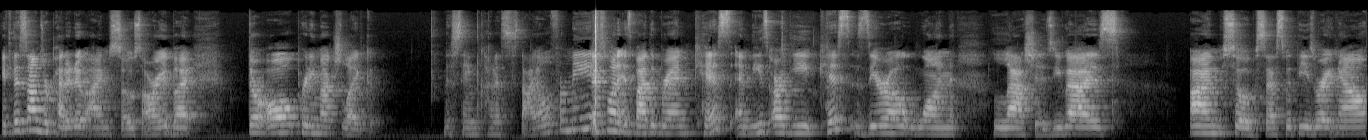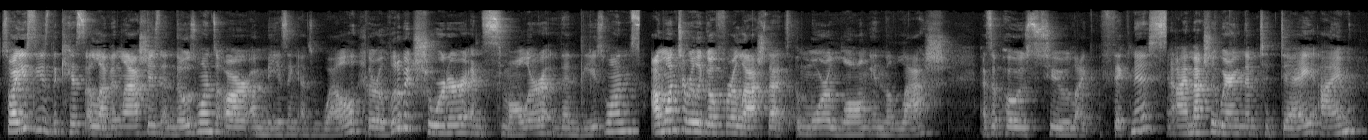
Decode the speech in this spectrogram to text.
If this sounds repetitive, I'm so sorry, but they're all pretty much like the same kind of style for me. This one is by the brand Kiss, and these are the Kiss 01 lashes. You guys, I'm so obsessed with these right now. So I used to use the Kiss 11 lashes and those ones are amazing as well. They're a little bit shorter and smaller than these ones. I want to really go for a lash that's more long in the lash as opposed to like thickness. I'm actually wearing them today. I'm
